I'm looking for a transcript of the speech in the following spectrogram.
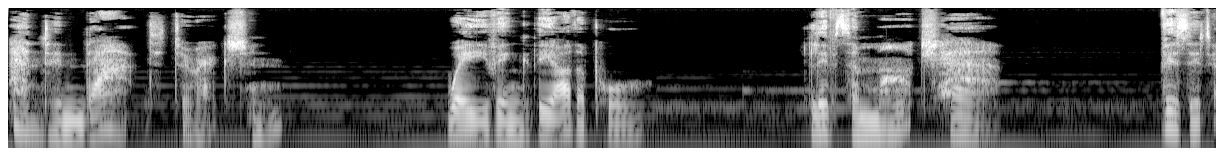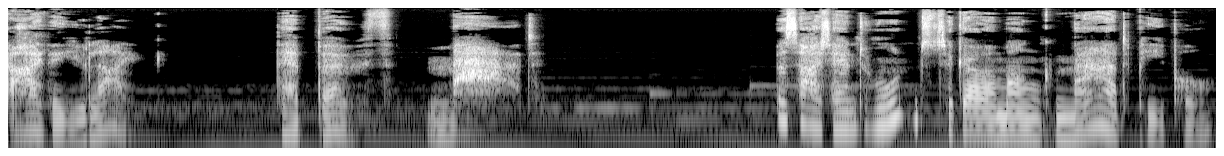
And in that direction, waving the other paw, lives a March hare. Visit either you like. They're both mad. But I don't want to go among mad people,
